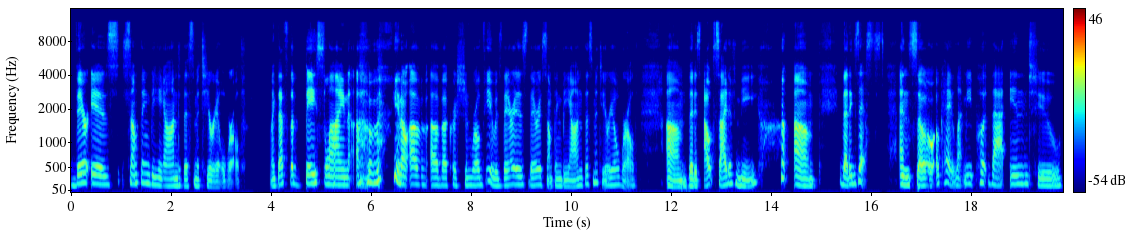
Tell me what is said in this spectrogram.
there is something beyond this material world. Like that's the baseline of you know of of a christian worldview is there is there is something beyond this material world um that is outside of me um that exists and so okay let me put that into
